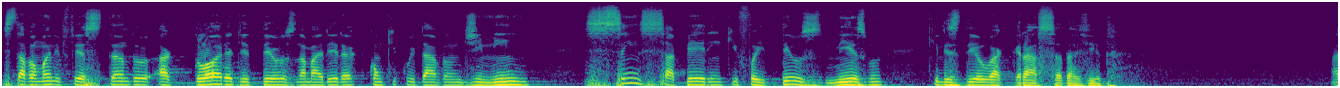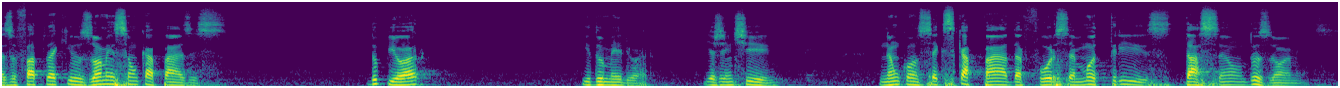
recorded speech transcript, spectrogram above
estava manifestando a glória de Deus na maneira com que cuidavam de mim, sem saberem que foi Deus mesmo que lhes deu a graça da vida. Mas o fato é que os homens são capazes do pior e do melhor. E a gente não consegue escapar da força motriz da ação dos homens.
